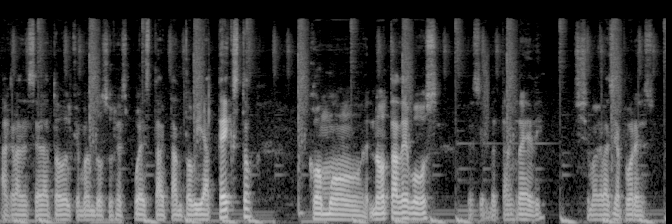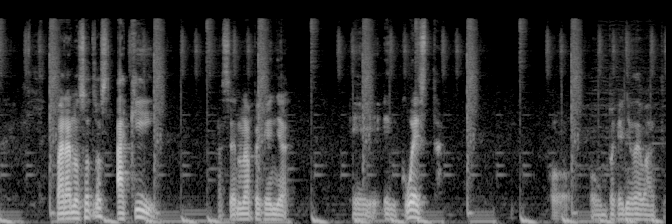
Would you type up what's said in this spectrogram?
Agradecer a todo el que mandó su respuesta, tanto vía texto como nota de voz, que siempre están ready. Muchísimas gracias por eso. Para nosotros aquí, hacer una pequeña eh, encuesta o, un pequeño debate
